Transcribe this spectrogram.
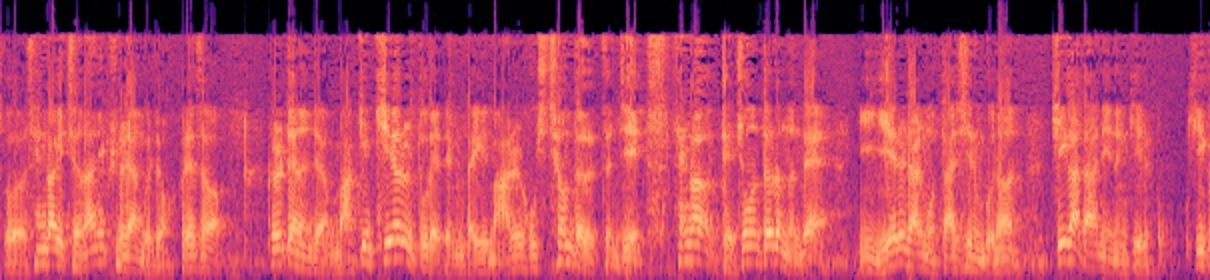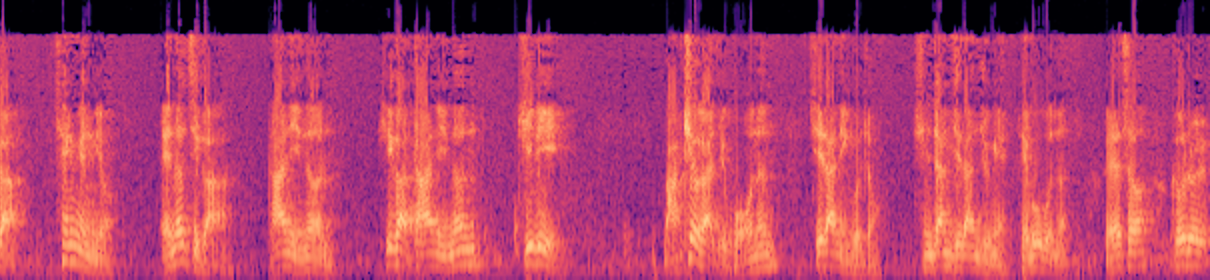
그 생각의 전환이 필요한 거죠. 그래서 그럴 때는 이제 막힌 기혈을 뚫어야 됩니다. 이 말을 혹시 처음 들었든지 생각 대충은 들었는데 이 이해를 잘 못하시는 분은 기가 다니는 길, 기가 생명력, 에너지가 다니는 기가 다니는 길이 막혀가지고 오는 질환인 거죠. 심장 질환 중에 대부분은. 그래서 그거를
